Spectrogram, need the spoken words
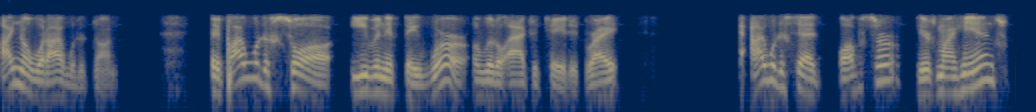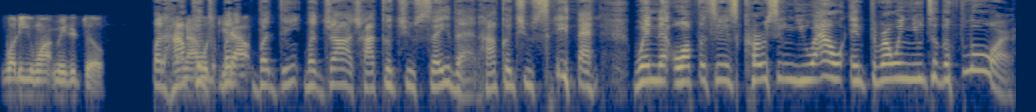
I know what I would have done. If I would have saw, even if they were a little agitated, right? I would have said, "Officer, here's my hands. What do you want me to do?" But how And could but out. but but Josh, how could you say that? How could you say that when the officer is cursing you out and throwing you to the floor?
